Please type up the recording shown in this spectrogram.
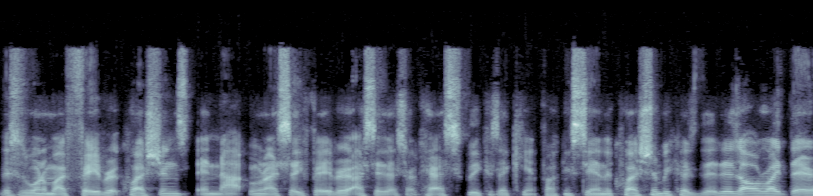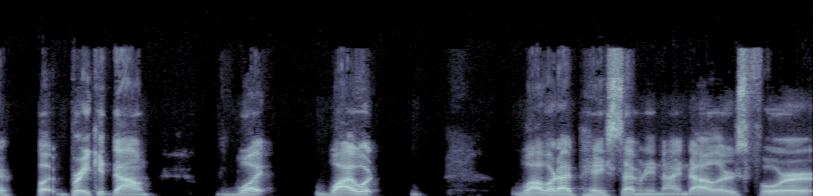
this is one of my favorite questions, and not when I say favorite, I say that sarcastically because I can't fucking stand the question because it is all right there. But break it down. What? Why would? why would I pay $79 for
